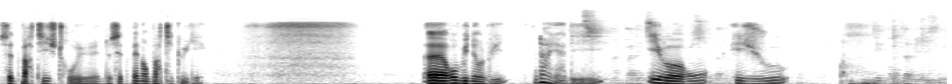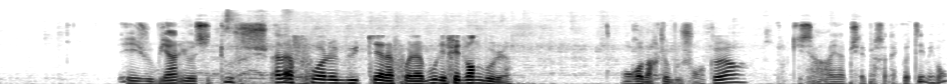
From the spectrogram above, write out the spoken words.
cette partie, je trouve, de cette peine en particulier. Euh, Robino, lui, n'a rien dit. Il va au rond, il joue. Et il joue bien, lui aussi touche à la fois le but et à la fois la boule et fait devant de boule. On remarque le bouchon encore, qui sert à rien puisqu'il n'y a personne à côté, mais bon.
